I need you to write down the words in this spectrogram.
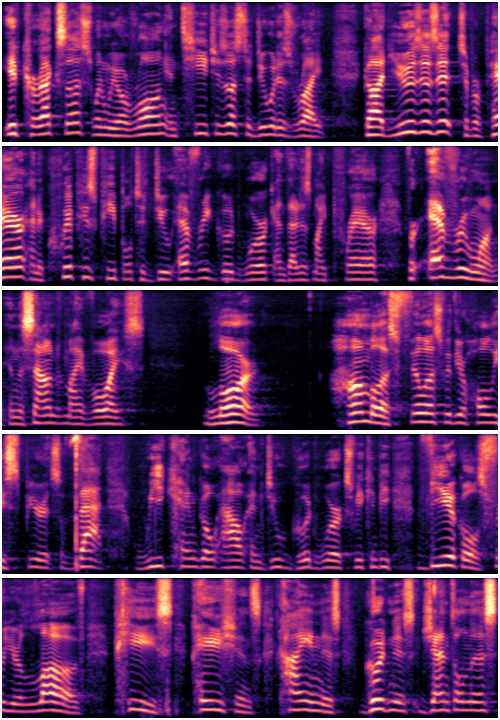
It corrects us when we are wrong and teaches us to do what is right. God uses it to prepare and equip his people to do every good work, and that is my prayer for everyone in the sound of my voice. Lord, humble us, fill us with your Holy Spirit so that we can go out and do good works. We can be vehicles for your love, peace, patience, kindness, goodness, gentleness,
